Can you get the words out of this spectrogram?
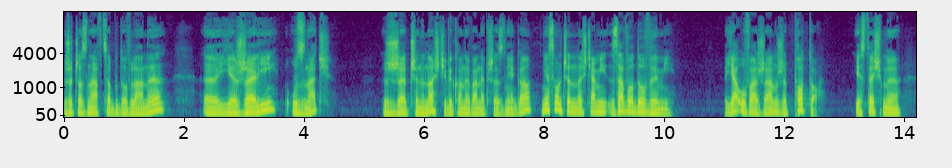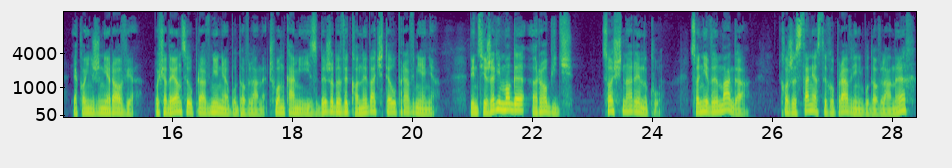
rzeczoznawca budowlany, e, jeżeli uznać, że czynności wykonywane przez niego nie są czynnościami zawodowymi. Ja uważam, że po to jesteśmy jako inżynierowie posiadający uprawnienia budowlane, członkami izby, żeby wykonywać te uprawnienia. Więc jeżeli mogę robić coś na rynku, co nie wymaga korzystania z tych uprawnień budowlanych,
